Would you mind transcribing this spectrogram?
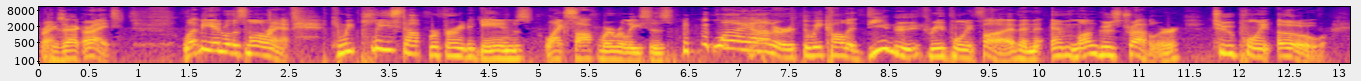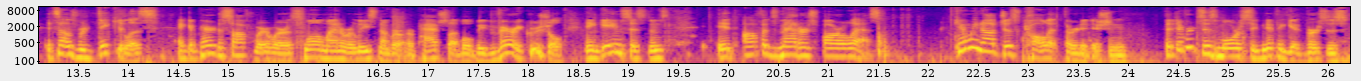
Right. Exactly. All right. Let me end with a small rant. Can we please stop referring to games like software releases? Why on earth do we call it D&D 3.5 and M- Mongoose Traveller 2.0? It sounds ridiculous, and compared to software where a small minor release number or patch level will be very crucial, in game systems, it often matters far less. Can we not just call it third edition? The difference is more significant versus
